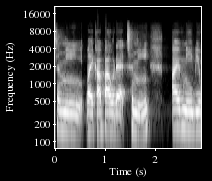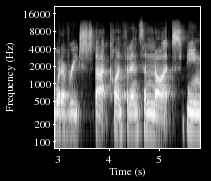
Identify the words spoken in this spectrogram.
to me, like about it to me, I maybe would have reached that confidence and not being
